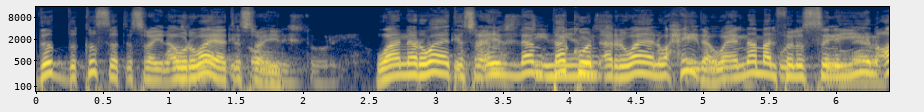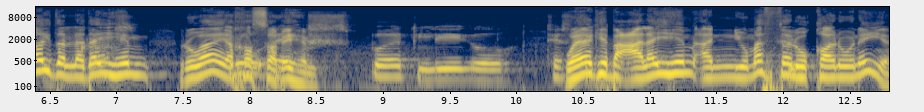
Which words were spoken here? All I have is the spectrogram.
ضد قصة إسرائيل أو رواية إسرائيل. وأن رواية إسرائيل لم تكن الرواية الوحيدة وإنما الفلسطينيين أيضا لديهم رواية خاصة بهم. ويجب عليهم أن يمثلوا قانونيا.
